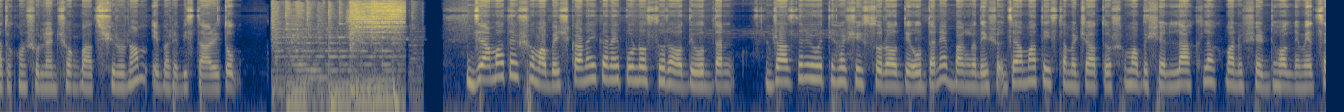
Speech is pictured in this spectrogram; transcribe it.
এতক্ষণ শুনলেন সংবাদ শিরোনাম, এবারে বিস্তারিত। জামাতের সমাবেশ কানায় কানায় পূর্ণ সোহরাওয়ার্দী উদ্যান রাজধানীর ঐতিহাসিক সোহরাওয়ার্দী উদ্যানে বাংলাদেশ জামাতে ইসলামের জাতীয় সমাবেশে লাখ লাখ মানুষের ঢল নেমেছে।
